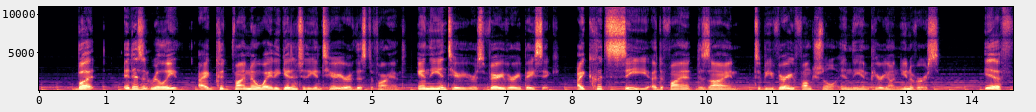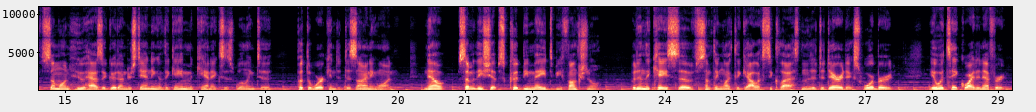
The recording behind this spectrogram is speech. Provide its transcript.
But it isn't really. I could find no way to get into the interior of this Defiant, and the interior is very, very basic. I could see a Defiant design to be very functional in the Empyrion universe, if someone who has a good understanding of the game mechanics is willing to put the work into designing one. Now, some of these ships could be made to be functional, but in the case of something like the Galaxy class and the D'Deridex Warbird, it would take quite an effort,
